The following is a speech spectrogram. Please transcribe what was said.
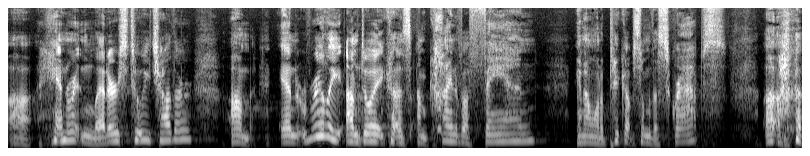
uh, handwritten letters to each other. Um, and really, I'm doing it because I'm kind of a fan and I want to pick up some of the scraps uh,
